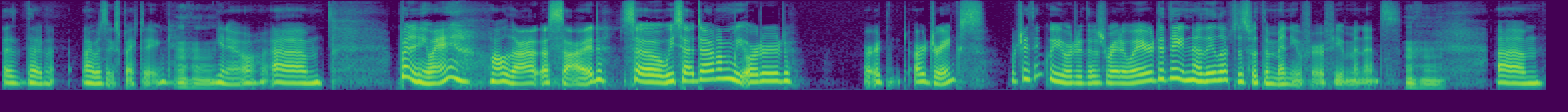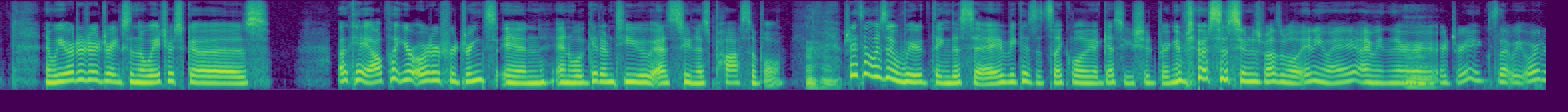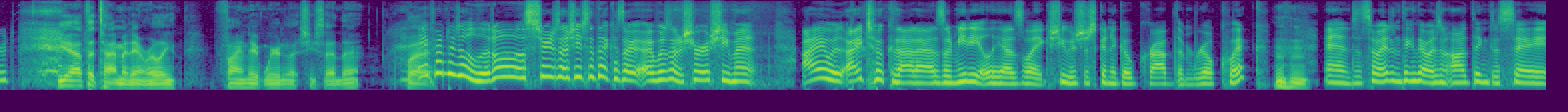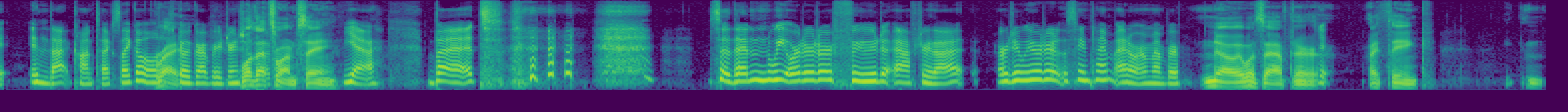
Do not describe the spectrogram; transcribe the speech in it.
uh, that i was expecting hmm you know. Um, but anyway, all that aside, so we sat down and we ordered our our drinks, which I think we ordered those right away, or did they? No, they left us with the menu for a few minutes. hmm Um, and we ordered our drinks, and the waitress goes, "Okay, I'll put your order for drinks in, and we'll get them to you as soon as possible." hmm Which I thought was a weird thing to say because it's like, well, I guess you should bring them to us as soon as possible anyway. I mean, there are drinks that we ordered. Yeah, at the time, I didn't really find it weird that she said that, But I found it a little strange that she said that because I, I wasn't sure if she meant. I was I took that as immediately as like she was just going to go grab them real quick, hmm and so I didn't think that was an odd thing to say in that context. Like, oh, let's Right. go grab your drinks. well, that's quick. what I'm saying. yeah, but so then we ordered our food after that, or did we order it at the same time? I don't remember. No, it was after. Yeah. I think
